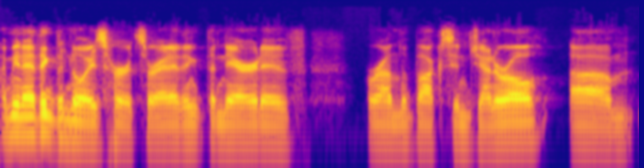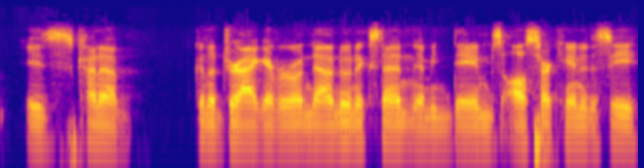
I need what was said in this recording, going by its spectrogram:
I mean, I think the noise hurts, right? I think the narrative around the Bucks in general um, is kind of going to drag everyone down to an extent. I mean, Dame's All Star candidacy,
